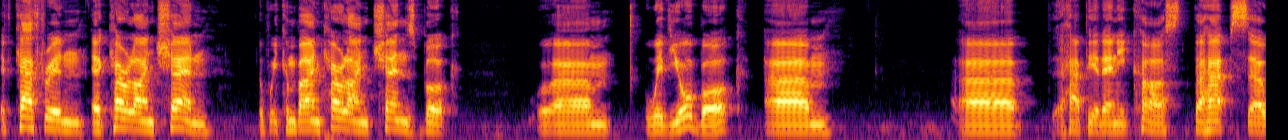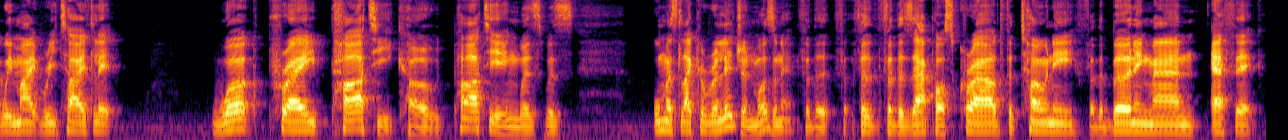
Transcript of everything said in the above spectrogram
if Katherine uh, Caroline Chen, if we combine Caroline Chen's book um, with your book, um, uh, Happy at Any Cost, perhaps uh, we might retitle it "Work, Pray, Party Code." Partying was was almost like a religion, wasn't it, for the for, for the Zappos crowd, for Tony, for the Burning Man ethic.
